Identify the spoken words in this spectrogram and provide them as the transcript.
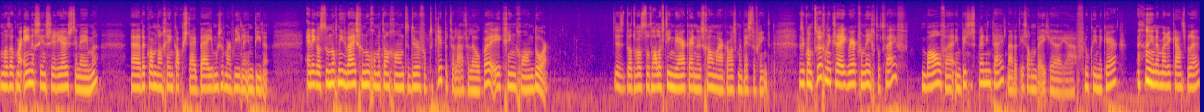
Om dat ook maar enigszins serieus te nemen. Eh er kwam dan geen capaciteit bij, je moest het maar wielen en dienen. En ik was toen nog niet wijs genoeg om het dan gewoon te durven op de klippen te laten lopen. Ik ging gewoon door. Dus dat was tot half tien werken en de schoonmaker was mijn beste vriend. Dus ik kwam terug en ik zei: Ik werk van 9 tot 5. Behalve in business planning tijd. Nou, dat is al een beetje ja, vloeken in de kerk in een Amerikaans bedrijf.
